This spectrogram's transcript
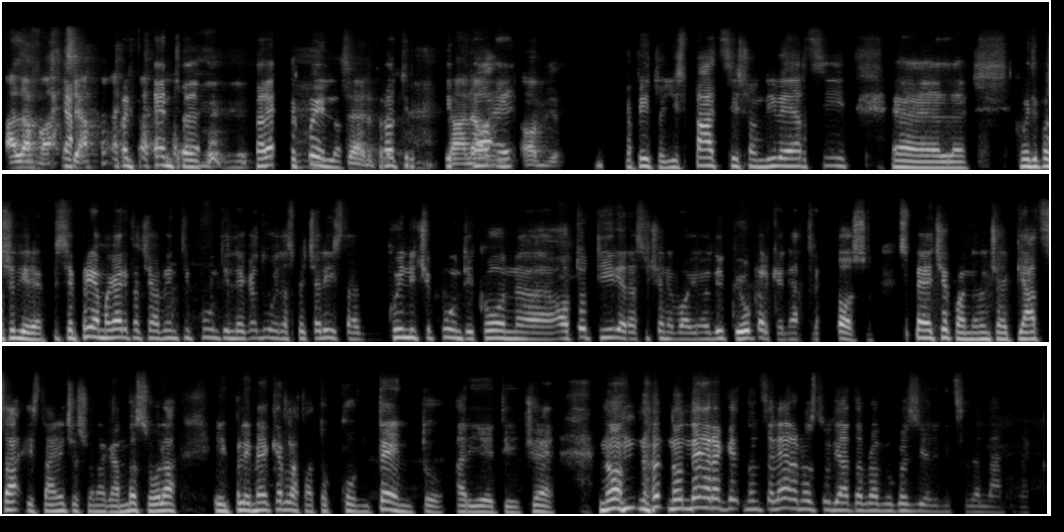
alla faccia. È quello. Certo. Però ti, no, no, è, ovvio capito? Gli spazi sono diversi, eh, come ti posso dire, se prima magari faceva 20 punti in Lega 2 da specialista, 15 punti con uh, eh, 8 tiri, adesso ce ne vogliono di più perché ne ha 3 addosso, specie quando non c'è piazza e Stanic su una gamba sola e il playmaker l'ha fatto contento a Rieti, cioè non, non, era che, non se l'erano studiata proprio così all'inizio dell'anno. Ecco.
